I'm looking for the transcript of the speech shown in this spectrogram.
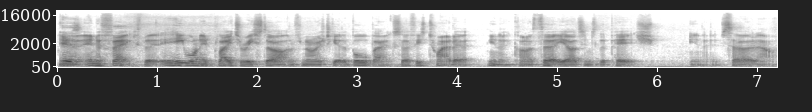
you know, It's- in effect, that he wanted play to restart and for Norwich to get the ball back. So if he's twatted it, you know, kind of 30 yards into the pitch, you know, so no,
